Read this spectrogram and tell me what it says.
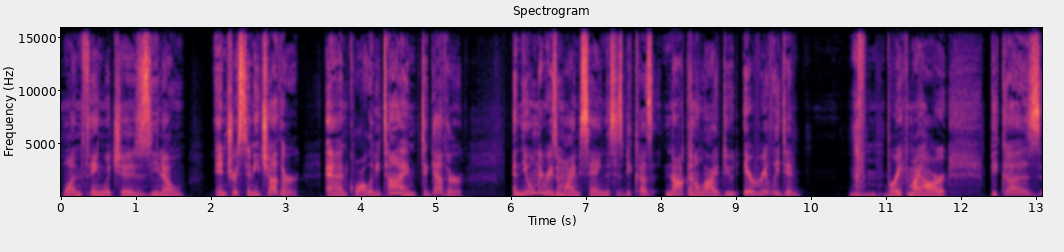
one thing, which is, you know, interest in each other and quality time together. And the only reason why I'm saying this is because, not gonna lie, dude, it really did break my heart because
